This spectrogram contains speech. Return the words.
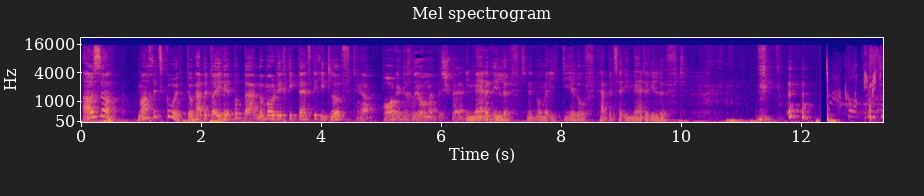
Also, macht's gut. Du habt eure Hip-Hop-Band nochmal richtig deftig in die Luft. Ja, pogert ein bisschen um, bis spät. In mehrere Lüfte, nicht nur in die Luft. Habt sie in mehrere Lüfte.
